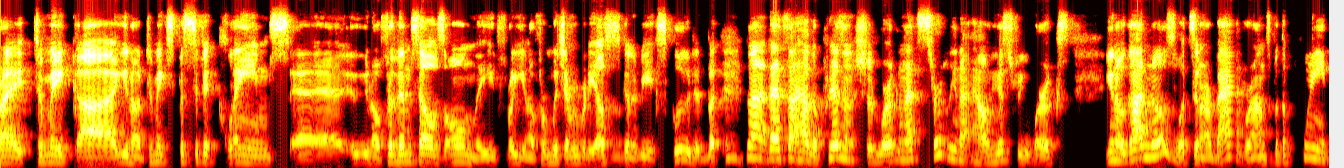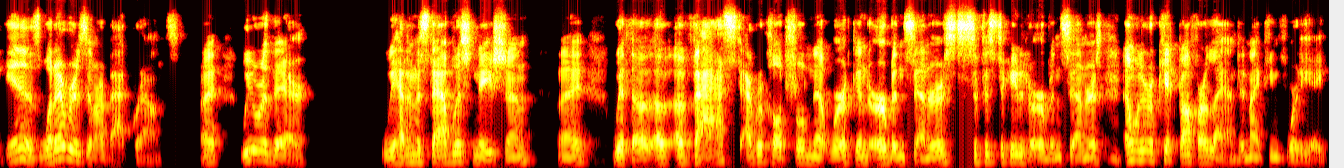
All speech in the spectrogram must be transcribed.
right, to make uh, you know to make specific claims, uh, you know, for themselves only, for you know, from which everybody else is going to be excluded. But not, that's not how the present should work, and that's certainly not how history works. You know, God knows what's in our backgrounds, but the point is, whatever is in our backgrounds right? We were there. We had an established nation, right, with a, a, a, vast agricultural network and urban centers, sophisticated urban centers, and we were kicked off our land in 1948.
